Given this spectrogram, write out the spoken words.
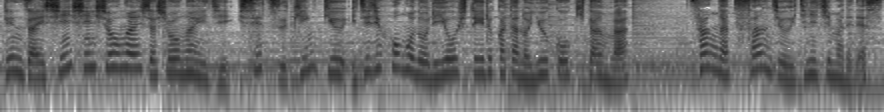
現在心身障害者障害児施設緊急一時保護の利用している方の有効期間は3月31日までです。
